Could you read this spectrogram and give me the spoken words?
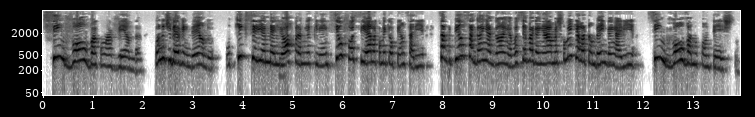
Se envolva com a venda. Quando estiver vendendo, o que, que seria melhor para minha cliente? Se eu fosse ela, como é que eu pensaria? Sabe, pensa ganha-ganha. Você vai ganhar, mas como é que ela também ganharia? Se envolva no contexto.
